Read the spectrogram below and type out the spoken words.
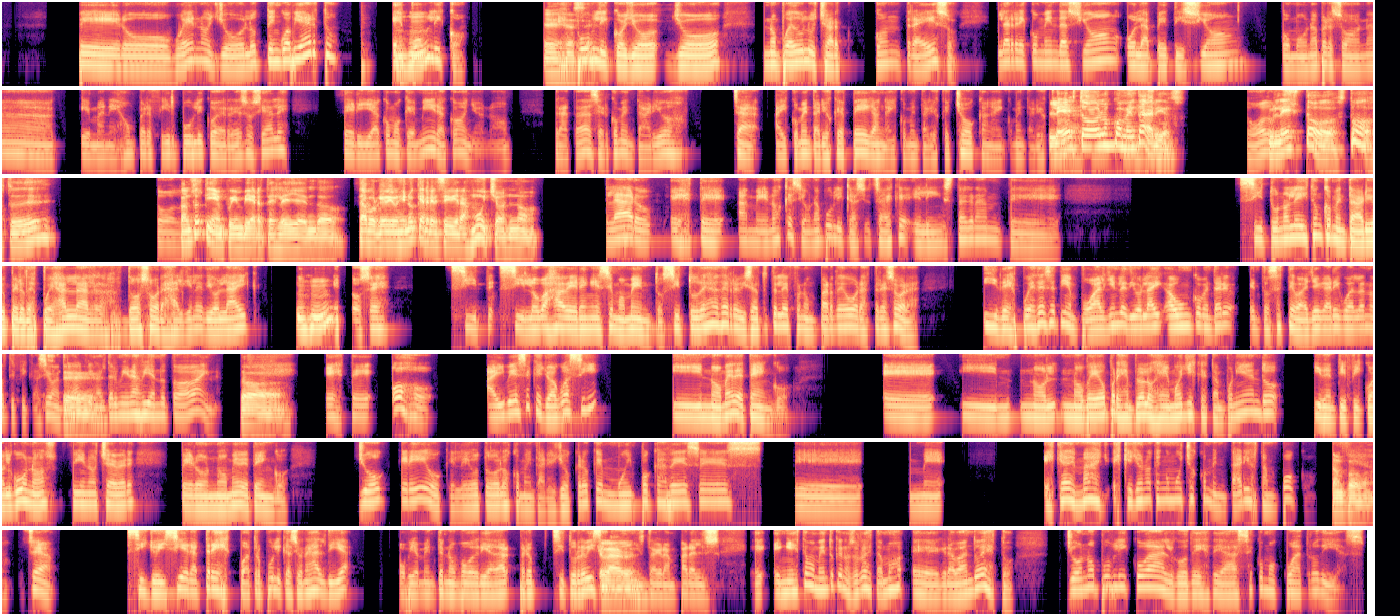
pero bueno, yo lo tengo abierto, es público, Es público, yo, yo no puedo luchar contra eso. La recomendación o la petición como una persona que maneja un perfil público de redes sociales sería como que, mira, coño, ¿no? Trata de hacer comentarios, o sea, hay comentarios que pegan, hay comentarios que chocan, hay comentarios que ¿Lees todos los comentarios? Todos. Tú lees todos, todos. Tú todos. ¿Cuánto tiempo inviertes leyendo? O sea, porque me imagino que recibirás muchos, ¿no? Claro, este, a menos que sea una publicación, sabes que el Instagram te, si tú no leíste un comentario, pero después a las dos horas alguien le dio like, entonces sí, lo vas a ver en ese momento. Si tú dejas de revisar tu teléfono un par de horas, tres horas, y después de ese tiempo alguien le dio like a un comentario, entonces te va a llegar igual la notificación. Entonces al final terminas viendo toda vaina. Todo. Este, ojo, hay veces que yo hago así y no me detengo. Eh, y no, no veo, por ejemplo, los emojis que están poniendo, identifico algunos, fino, chévere, pero no me detengo. Yo creo que leo todos los comentarios. Yo creo que muy pocas veces eh, me... Es que además, es que yo no tengo muchos comentarios tampoco. Tampoco. O sea, si yo hiciera tres, cuatro publicaciones al día, obviamente no podría dar, pero si tú revisas Claro. mi Instagram para el, eh, en este momento que nosotros estamos eh, grabando esto, yo no publico algo desde hace como cuatro días.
